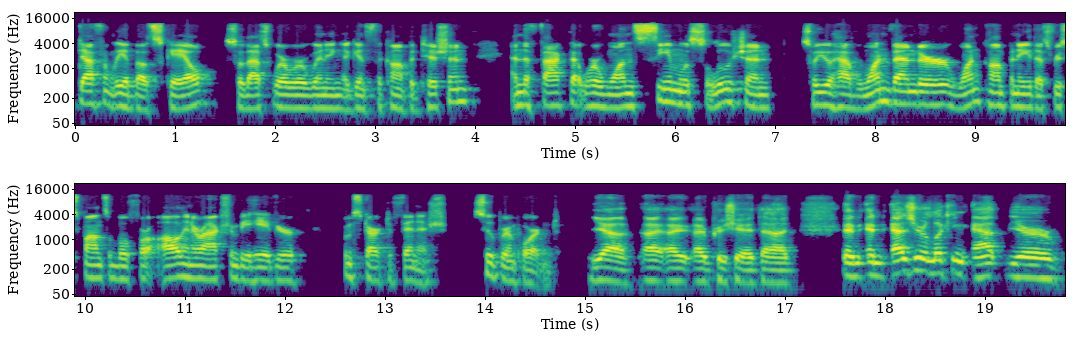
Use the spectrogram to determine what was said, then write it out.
definitely about scale. So that's where we're winning against the competition. And the fact that we're one seamless solution so you have one vendor, one company that's responsible for all interaction behavior from start to finish. Super important. Yeah, I, I appreciate that. And and as you're looking at your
